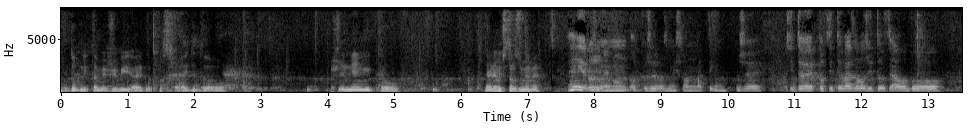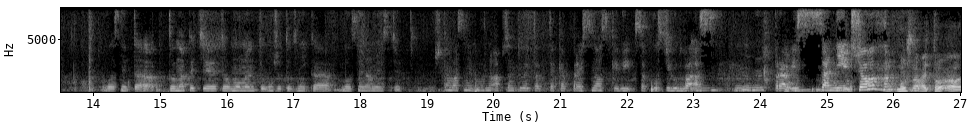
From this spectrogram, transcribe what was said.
hudobník tam je živý a je to proste, a ide to, že není to, ja neviem, či sa rozumieme, Hej, rozumiem, akože rozmýšľam nad tým, že či to je pocitová záležitosť, alebo vlastne tá, to napätie toho momentu, že to vzniká vlastne na mieste. Že tam vlastne možno absentuje tá taká presnosť, kedy sa pustí hudba a spraví sa niečo. Možno aj to, ale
